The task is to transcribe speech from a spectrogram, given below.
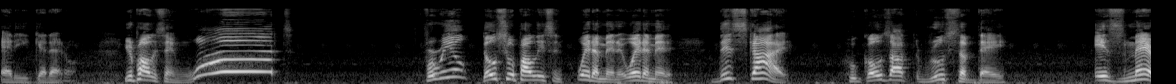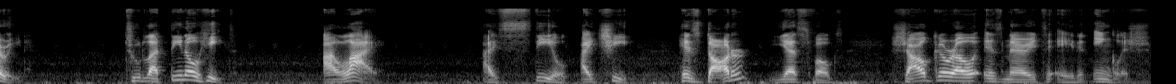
Eddie Guerrero. You're probably saying, what? For real? Those who are probably listening, wait a minute, wait a minute. This guy who goes out Rusev Day is married to Latino Heat. I lie. I steal. I cheat. His daughter? Yes, folks. Shaul Guerrero is married to Aiden English.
